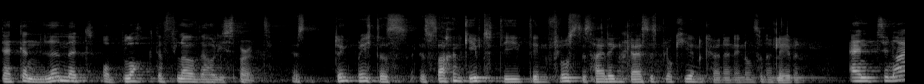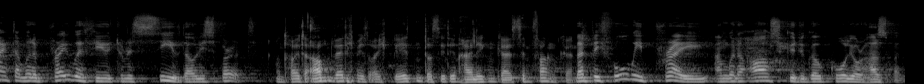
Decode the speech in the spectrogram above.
that can limit or block the flow of the Holy Spirit. Es dünkt mich, dass es Sachen gibt, die den Fluss des Heiligen Geistes blockieren können in unserem Leben. And tonight I'm going to pray with you to receive the Holy Spirit. Und heute Abend werde ich mit euch beten, dass ihr den Heiligen Geist empfangen könnt. But before we pray, I'm going to ask you to go call your husband.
